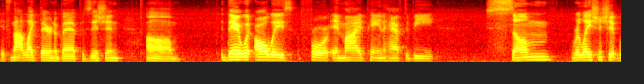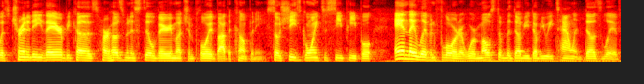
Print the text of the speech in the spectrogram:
it's not like they're in a bad position. Um, there would always, for in my opinion, have to be some relationship with Trinity there because her husband is still very much employed by the company. So she's going to see people, and they live in Florida where most of the WWE talent does live.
